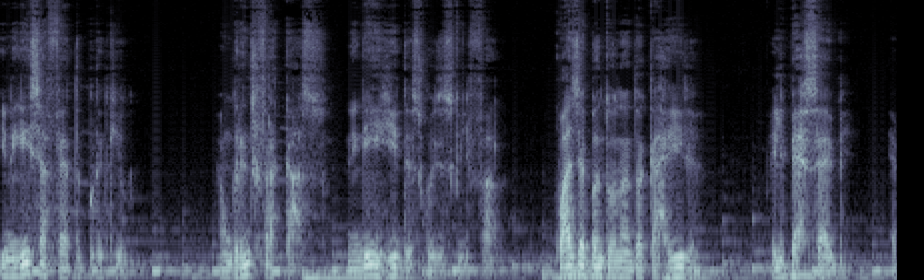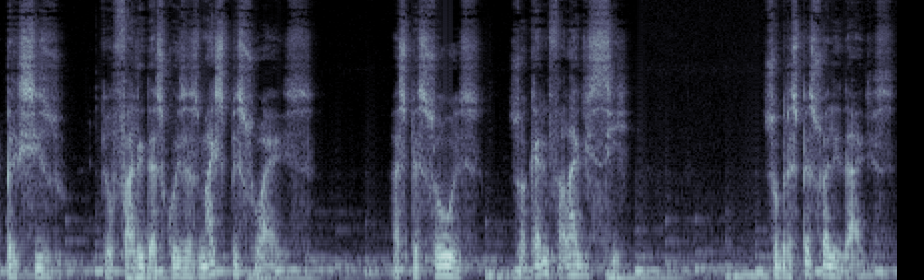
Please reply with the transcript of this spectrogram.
e ninguém se afeta por aquilo. Um grande fracasso. Ninguém ri das coisas que ele fala. Quase abandonando a carreira, ele percebe: é preciso que eu fale das coisas mais pessoais. As pessoas só querem falar de si, sobre as pessoalidades.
